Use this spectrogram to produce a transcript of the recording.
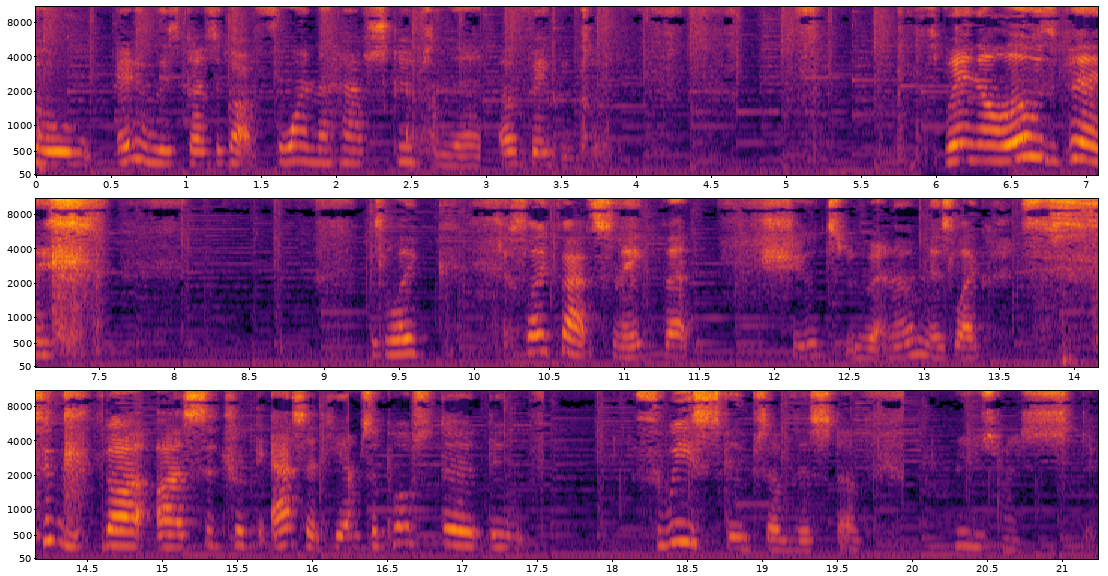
So, anyways, guys, I got four and a half scoops in there of baking soda. Spraying all over the place. It's like, it's like that snake that shoots venom. It's like, got uh, citric acid here. I'm supposed to do three scoops of this stuff. Let me use my stick.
